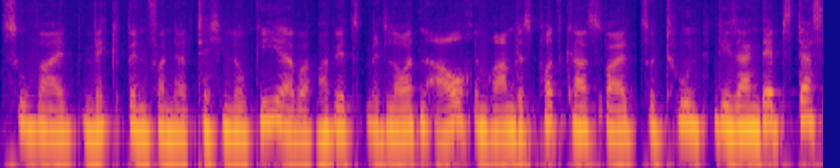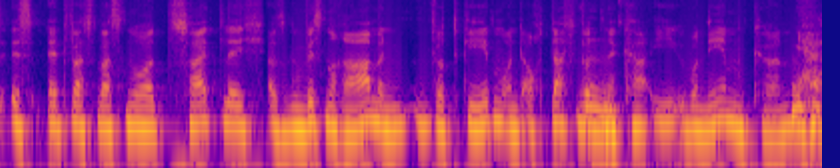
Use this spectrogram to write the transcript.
zu weit weg bin von der Technologie, aber habe jetzt mit Leuten auch im Rahmen des Podcasts bald zu tun, die sagen, selbst das ist etwas, was nur zeitlich, also einen gewissen Rahmen wird geben und auch das wird hm. eine KI übernehmen können. Ja,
